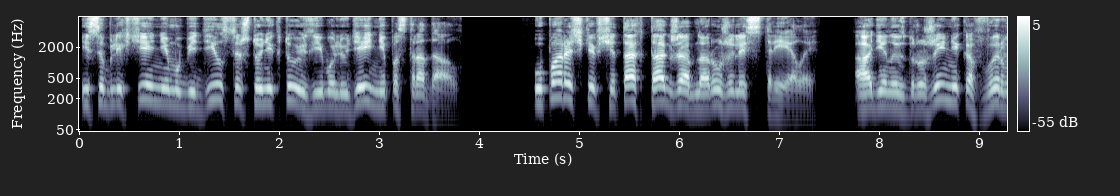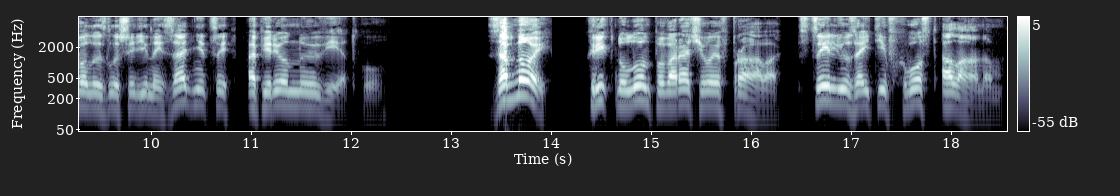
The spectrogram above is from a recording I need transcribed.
и с облегчением убедился, что никто из его людей не пострадал. У парочки в щитах также обнаружились стрелы, а один из дружинников вырвал из лошадиной задницы оперенную ветку. «За мной!» — крикнул он, поворачивая вправо, с целью зайти в хвост Аланом.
